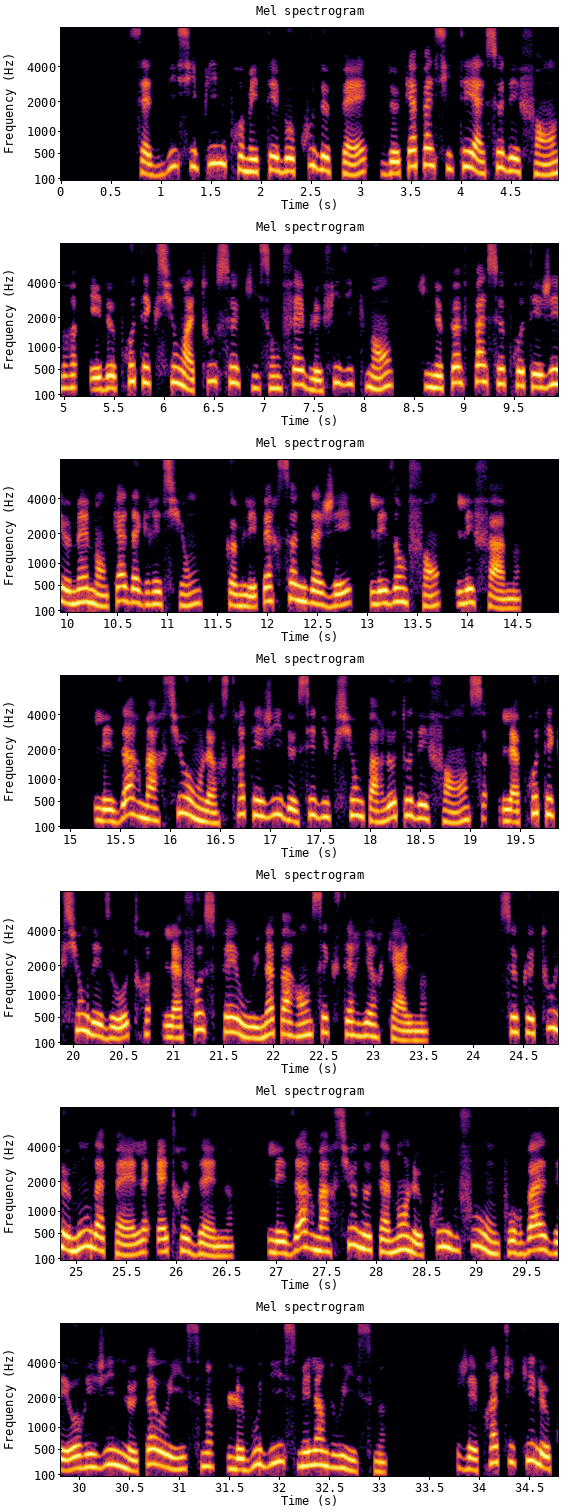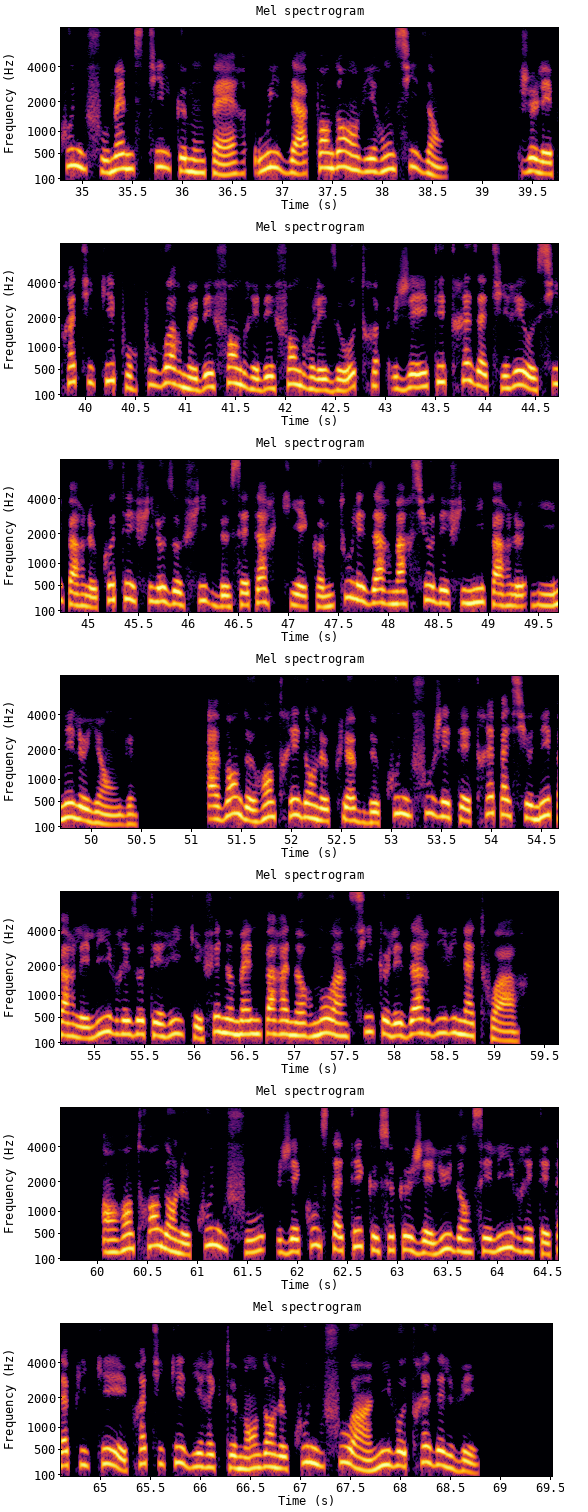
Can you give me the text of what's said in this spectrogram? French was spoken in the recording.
Cette discipline promettait beaucoup de paix, de capacité à se défendre, et de protection à tous ceux qui sont faibles physiquement, qui ne peuvent pas se protéger eux-mêmes en cas d'agression, comme les personnes âgées, les enfants, les femmes. Les arts martiaux ont leur stratégie de séduction par l'autodéfense, la protection des autres, la fausse paix ou une apparence extérieure calme. Ce que tout le monde appelle être zen. Les arts martiaux, notamment le kung fu, ont pour base et origine le taoïsme, le bouddhisme et l'hindouisme. J'ai pratiqué le kung fu même style que mon père, Wiza, pendant environ six ans. Je l'ai pratiqué pour pouvoir me défendre et défendre les autres. J'ai été très attiré aussi par le côté philosophique de cet art qui est comme tous les arts martiaux définis par le yin et le yang. Avant de rentrer dans le club de Kung Fu, j'étais très passionné par les livres ésotériques et phénomènes paranormaux ainsi que les arts divinatoires. En rentrant dans le Kung Fu, j'ai constaté que ce que j'ai lu dans ces livres était appliqué et pratiqué directement dans le Kung Fu à un niveau très élevé.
